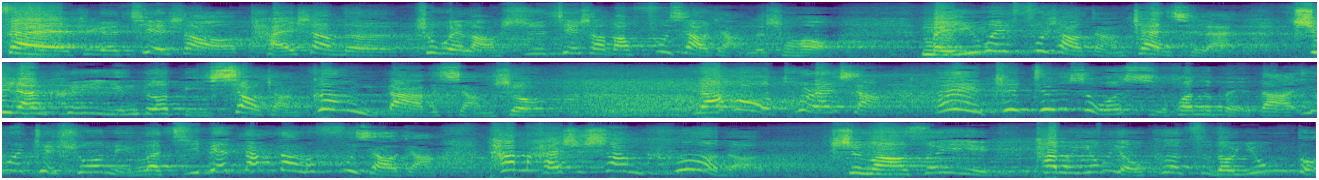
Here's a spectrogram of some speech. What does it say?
在这个介绍台上的诸位老师介绍到副校长的时候，每一位副校长站起来，居然可以赢得比校长更大的响声。然后我突然想，哎，这真是我喜欢的北大，因为这说明了，即便当到了副校长，他们还是上课的，是吗？所以他们拥有各自的拥趸。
